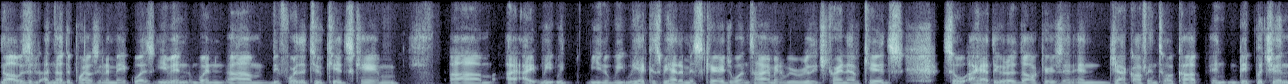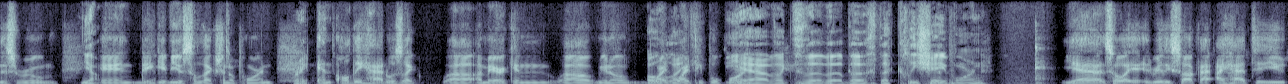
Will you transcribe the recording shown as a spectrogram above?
no i was another point i was going to make was even when um before the two kids came um i i we, we you know we, we had because we had a miscarriage one time and we were really trying to have kids so i had to go to the doctors and, and jack off into a cup and they put you in this room Yeah. and they give you a selection of porn Right. and all they had was like uh american uh you know white Oh, like- white people porn Yeah, like the the the, the cliche porn. Yeah, so it, really sucked. I, I had to use,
